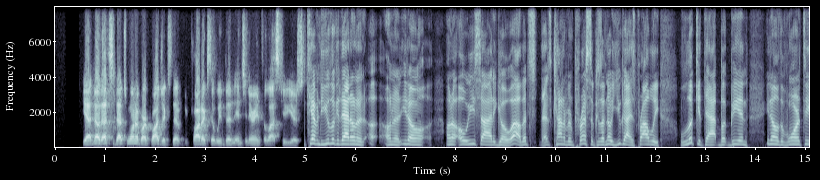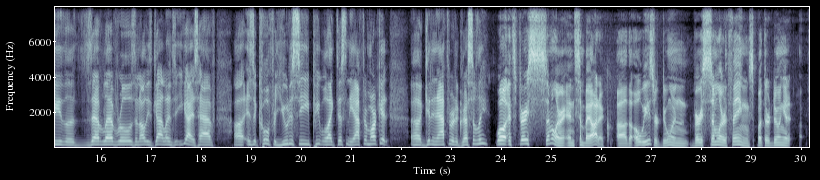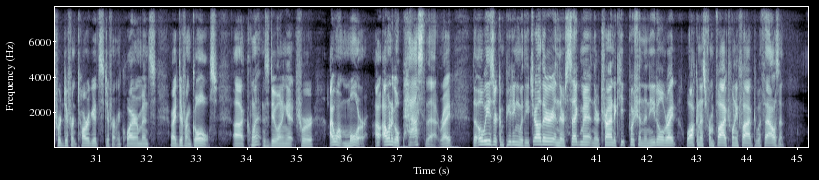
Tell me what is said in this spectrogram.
Yeah, no, that's that's one of our projects that products that we've been engineering for the last few years. Kevin, do you look at that on a uh, on a you know on an OE side and go, wow, that's that's kind of impressive because I know you guys probably look at that, but being you know the warranty, the ZevLev rules, and all these guidelines that you guys have, uh, is it cool for you to see people like this in the aftermarket? Uh, getting after it aggressively? Well, it's very similar and symbiotic. Uh, the OEs are doing very similar things, but they're doing it for different targets, different requirements, right? Different goals. Uh, Clinton's doing it for I want more. I, I want to go past that, right? The OEs are competing with each other in their segment, and they're trying to keep pushing the needle, right? Walking us from 525 to 1,000.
